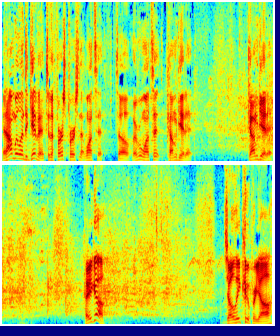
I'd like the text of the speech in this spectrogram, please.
And I'm willing to give it to the first person that wants it. So whoever wants it, come get it. Come get it. There you go. Jolie Cooper, y'all.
